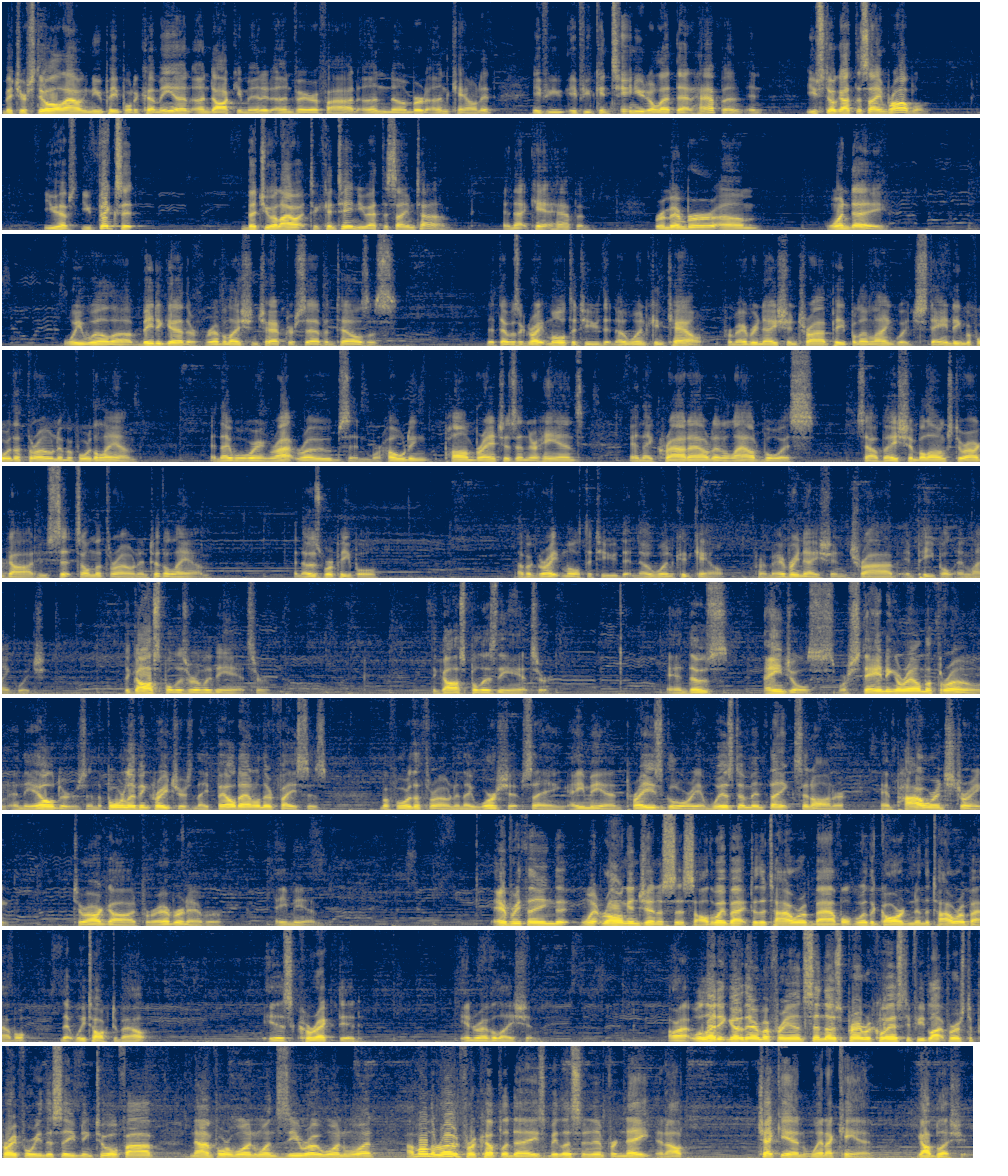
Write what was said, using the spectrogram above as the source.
but you're still allowing new people to come in undocumented, unverified, unnumbered, uncounted, if you if you continue to let that happen and you still got the same problem. You have you fix it, but you allow it to continue at the same time, and that can't happen. Remember, um, one day we will uh, be together. Revelation chapter seven tells us that there was a great multitude that no one can count from every nation, tribe, people, and language, standing before the throne and before the Lamb. And they were wearing white robes and were holding palm branches in their hands, and they cried out in a loud voice, Salvation belongs to our God who sits on the throne and to the Lamb. And those were people of a great multitude that no one could count from every nation, tribe, and people and language. The gospel is really the answer. The gospel is the answer. And those angels were standing around the throne, and the elders and the four living creatures, and they fell down on their faces before the throne, and they worshiped, saying, Amen. Praise, glory, and wisdom, and thanks, and honor, and power, and strength to our God forever and ever. Amen. Everything that went wrong in Genesis, all the way back to the Tower of Babel, or the garden and the Tower of Babel that we talked about, is corrected in Revelation. All right, we'll let it go there, my friends. Send those prayer requests if you'd like for us to pray for you this evening, 205 941 1011. I'm on the road for a couple of days. Be listening in for Nate, and I'll check in when I can. God bless you.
